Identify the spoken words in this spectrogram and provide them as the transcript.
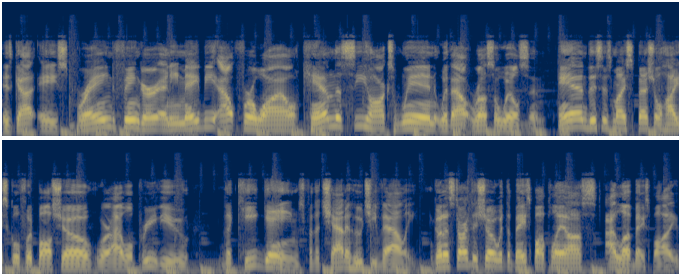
has got a sprained finger and he may be out for a while. Can the Seahawks win without Russell Wilson? And this is my special high school football show where I will preview the key games for the Chattahoochee Valley. I'm to start the show with the baseball playoffs. I love baseball. I,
